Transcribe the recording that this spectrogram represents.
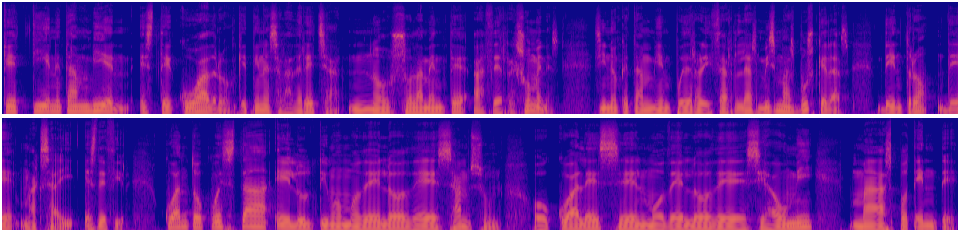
¿Qué tiene también este cuadro que tienes a la derecha? No solamente hacer resúmenes, sino que también puede realizar las mismas búsquedas dentro de MaxAI. Es decir, ¿cuánto cuesta el último modelo de Samsung? ¿O cuál es el modelo de Xiaomi más potente?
